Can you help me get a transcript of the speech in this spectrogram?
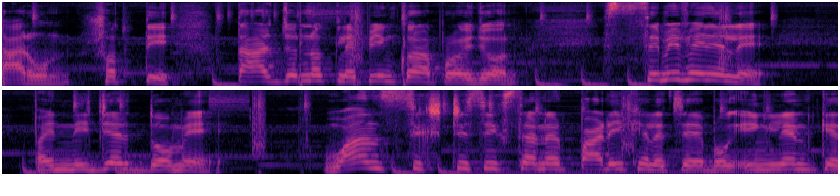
দারুণ, সত্যি। তার জন্য ক্লেপিং করা প্রয়োজন। সেমিফাইনালে ভাই নিজের দমে ওয়ান সিক্সটি সিক্স রানের পাড়ি খেলেছে এবং ইংল্যান্ডকে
